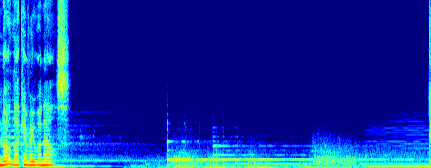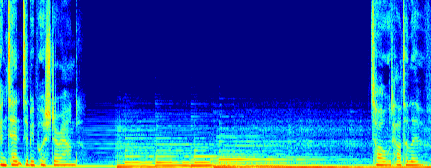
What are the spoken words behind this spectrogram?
not like everyone else. Content to be pushed around. Told how to live.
